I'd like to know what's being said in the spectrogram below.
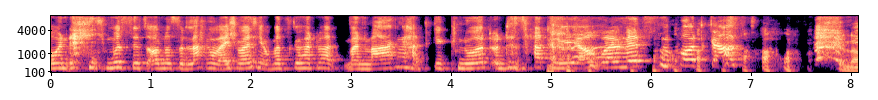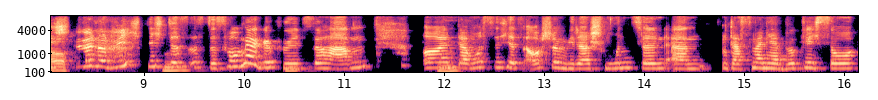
und ich muss jetzt auch noch so lachen, weil ich weiß nicht, ob man es gehört hat. Mein Magen hat geknurrt und das hatten wir auch beim letzten Podcast. genau. Wie schön und wichtig das mhm. ist, das Hungergefühl zu haben. Und mhm. da musste ich jetzt auch schon wieder schmunzeln, ähm, dass man ja wirklich so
